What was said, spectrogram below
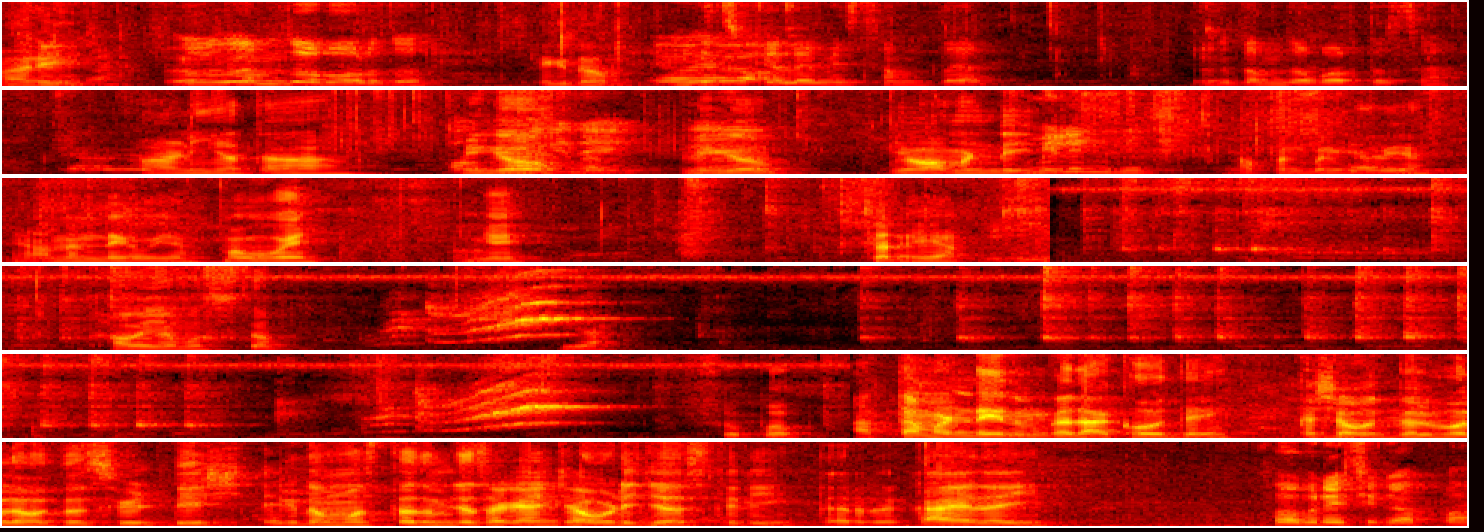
अरे एकदम जबरदस्त. एकदम? मीच केलं मीच सांगतोय. एकदम जबरदस्त. आहे आणि आता मी घेऊ? मी घेऊ? घेवा मंडई आपण पण घेऊया आनंद घेऊया बाबू बाई घे चला या खाऊया मस्त या सुपर आता मंडई तुमका दाखवते कशाबद्दल बोलत होतो स्वीट डिश एकदम मस्त तुमच्या सगळ्यांच्या आवडीची असतेली तर काय ताई? खोबऱ्याची कापा.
